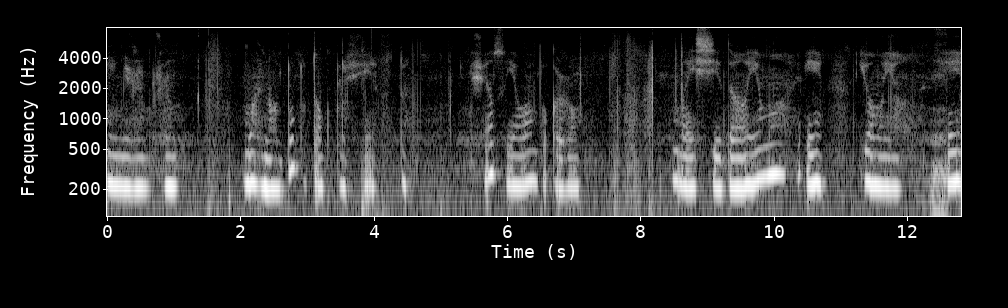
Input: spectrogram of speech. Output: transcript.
І біжим, біжим. Можна тут отак присісти. Зараз я вам покажу. Ми сідаємо і йо-моє, і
